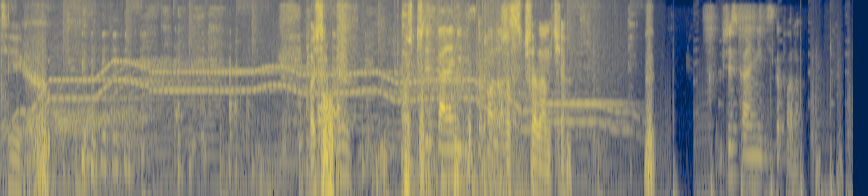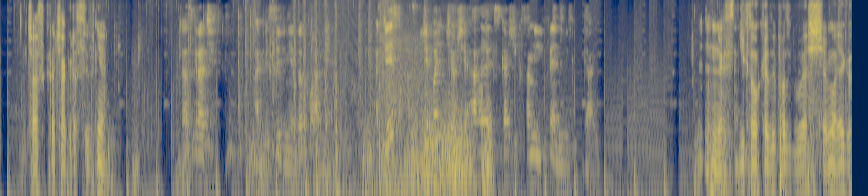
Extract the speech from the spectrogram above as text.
Ty chu... Chodź tu. Chodź tu. Wszystko, ale nie disco polo. Zastrzelam cię. Wszystko, ale nie disco polo. Czas grać agresywnie. Czas grać agresywnie, dokładnie. A gdzie jest? Gdzie podział się Alex Kazik Family Friendly Guy? Nie zniknął, kiedy pozbyłeś się mojego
